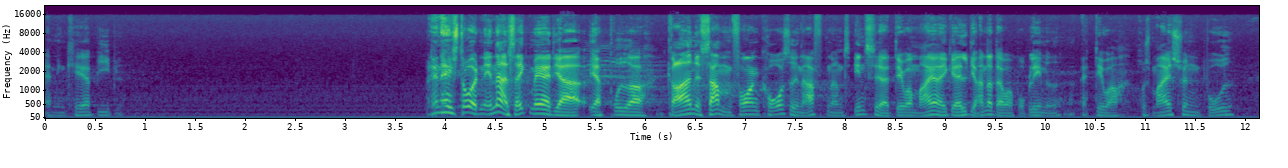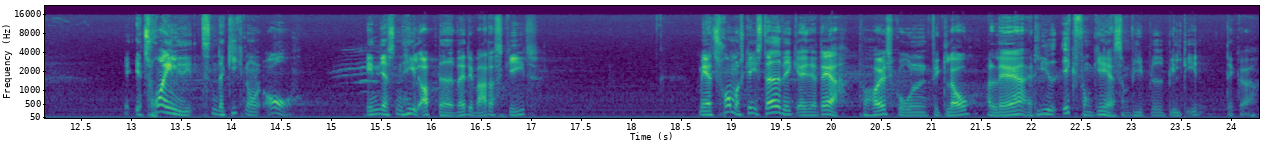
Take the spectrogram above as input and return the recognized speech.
af min kære Bibel. Og den her historie, den ender altså ikke med, at jeg, jeg bryder grædende sammen foran korset en aften og indser, at det var mig og ikke alle de andre, der var problemet. At det var hos mig, sønnen boede. Jeg tror egentlig, sådan, der gik nogle år, inden jeg sådan helt opdagede, hvad det var, der skete. Men jeg tror måske stadigvæk, at jeg der på højskolen fik lov at lære, at livet ikke fungerer, som vi er blevet bildt ind, det gør.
